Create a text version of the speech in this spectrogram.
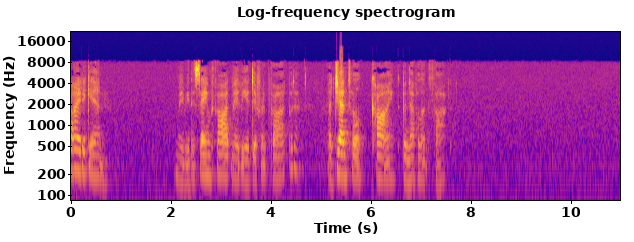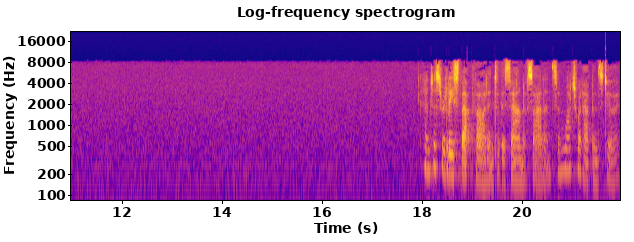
Try it again. Maybe the same thought, maybe a different thought, but a, a gentle, kind, benevolent thought. And just release that thought into the sound of silence and watch what happens to it.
